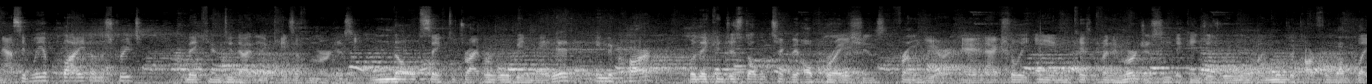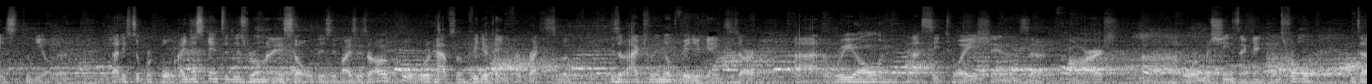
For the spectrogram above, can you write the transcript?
massively applied on the streets they can do that in a case of emergency. No safety driver will be needed in the car, but they can just double check the operations from here. And actually, in case of an emergency, they can just remove and move the car from one place to the other. That is super cool. I just came to this room and I saw all these devices. Oh, cool, we'll have some video games for practice, but these are actually not video games. These are uh, real uh, situations, uh, cars, uh, or machines that can control the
